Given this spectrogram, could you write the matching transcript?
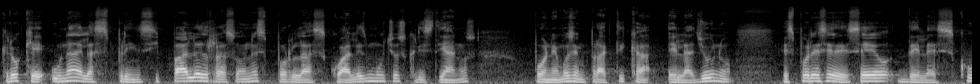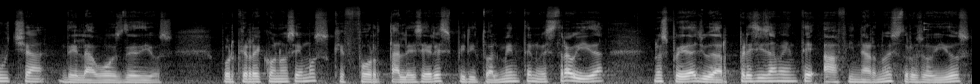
Creo que una de las principales razones por las cuales muchos cristianos ponemos en práctica el ayuno es por ese deseo de la escucha de la voz de Dios, porque reconocemos que fortalecer espiritualmente nuestra vida nos puede ayudar precisamente a afinar nuestros oídos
